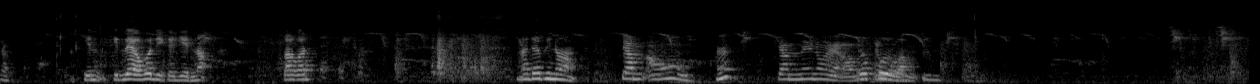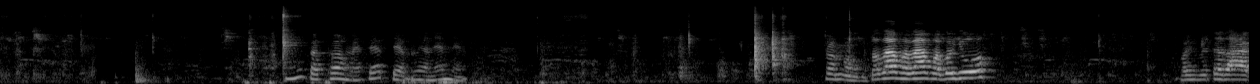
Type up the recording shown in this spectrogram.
จ้ะกินกินแล้วพอดีก็เย็นเนาะเปล่ากันมาเด้อพี่น้อง จำเอาหึจำน้อยๆเอายกมือวะอืมนี่ฟักทองแม่แซ่บแซ่บเนื้อแน่นเนี่ย จำเอาพอบ้าพอบ้าพอบ้าอยู่ไปไปตลาด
